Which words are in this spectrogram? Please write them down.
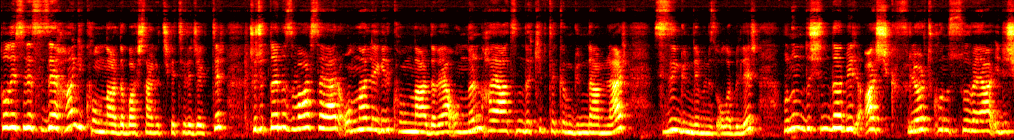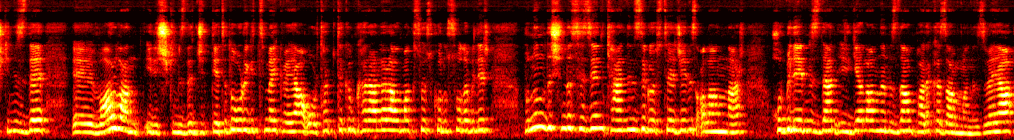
Dolayısıyla size hangi konularda başlangıç getirecektir? Çocuklarınız varsa eğer onlarla ilgili konularda veya onların hayatındaki bir takım gündemler sizin gündeminiz olabilir. Bunun dışında bir aşk, flört konusu veya ilişkinizde e, var olan ilişkinizde ciddiyete doğru gitmek veya ortak bir takım kararlar almak söz konusu olabilir. Bunun dışında sizin kendinizi göstereceğiniz alanlar, hobilerinizden, ilgi alanlarınızdan para kazanmanız veya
